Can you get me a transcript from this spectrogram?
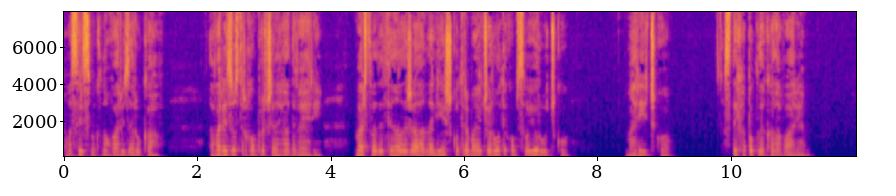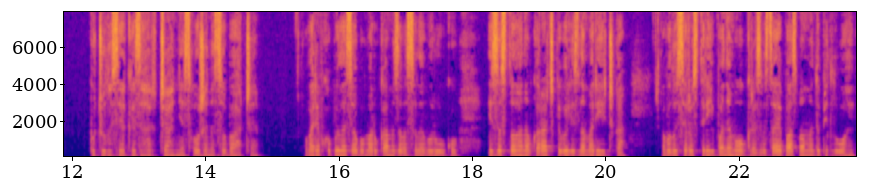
Василь смикнув Варю за рукав. Варя з острахом прочинила двері. Мертва дитина лежала на ліжку, тримаючи ротиком свою ручку. Марічко, стиха покликала Варя. Почулося якесь гарчання, схоже на собаче. Варя вхопилася обома руками за Василеву руку, і за стола навкарачки вилізла Марічка. Волосся розтріпане, мокре, звисає пасмами до підлоги.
